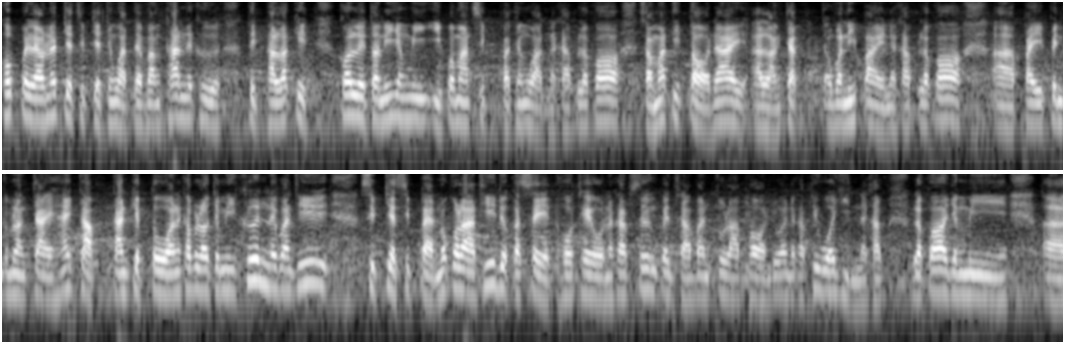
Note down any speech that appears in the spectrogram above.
ครบไปแล้วนะ 77 จังหวัด แต่บางท่านเนี่ยคือติดภารกิจ ก็เลยตอนนี้ยังมีอีกประมาณ 10กว่าจังหวัดนะครับ แล้วก็สามารถติดต่อได้อ่าหลังจากวันนี้ไปนะครับ แล้วก็อ่าไปเป็นกำลังใจให้กับการเก็บตัวนะครับ เราจะมีขึ้นในวันที่ 17-18 มกราที่เดอะเกษตรโฮเทลนะครับ ซึ่งเป็นสถาบันจุฬาภรณ์ด้วยนะครับ ที่หัวหินนะครับ แล้วก็ยังมีอ่า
